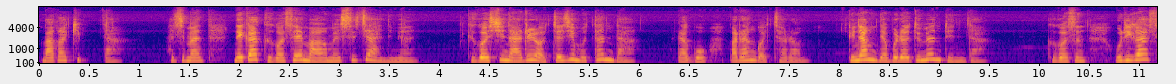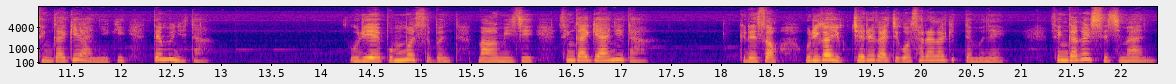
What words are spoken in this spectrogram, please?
마가 깊다. 하지만 내가 그것에 마음을 쓰지 않으면 그것이 나를 어쩌지 못한다. 라고 말한 것처럼 그냥 내버려 두면 된다. 그것은 우리가 생각이 아니기 때문이다. 우리의 본 모습은 마음이지 생각이 아니다. 그래서 우리가 육체를 가지고 살아가기 때문에 생각을 쓰지만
